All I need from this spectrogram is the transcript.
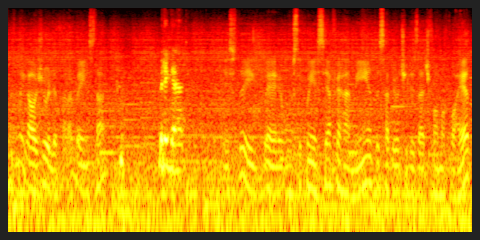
Muito legal, Júlia, parabéns, tá? Obrigada. É isso daí, é, você conhecer a ferramenta, saber utilizar de forma correta,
